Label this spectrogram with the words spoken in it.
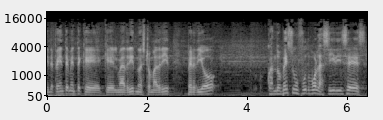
Independientemente que, que el Madrid, nuestro Madrid, perdió. Cuando ves un fútbol así, dices.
